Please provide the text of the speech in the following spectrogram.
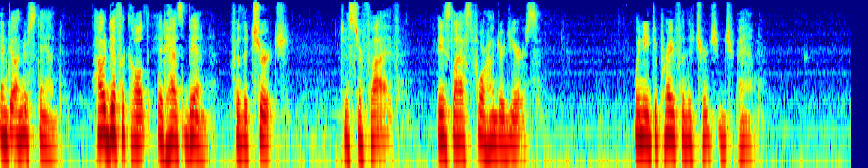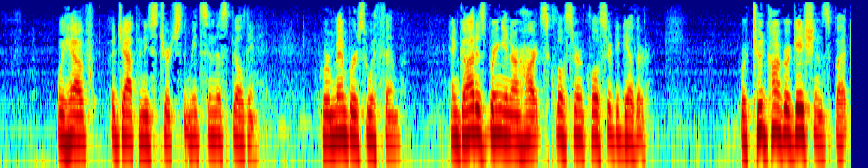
and to understand how difficult it has been for the church to survive these last 400 years. We need to pray for the church of Japan. We have a Japanese church that meets in this building. We're members with them. And God is bringing our hearts closer and closer together. We're two congregations, but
